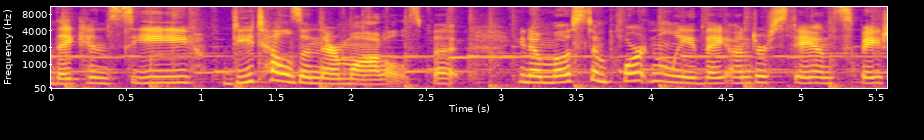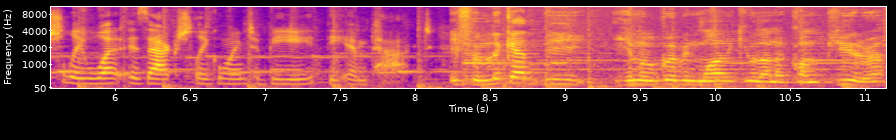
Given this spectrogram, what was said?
they can see details in their models, but you know, most importantly, they understand spatially what is actually going to be the impact. If you look at the hemoglobin molecule on a computer,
